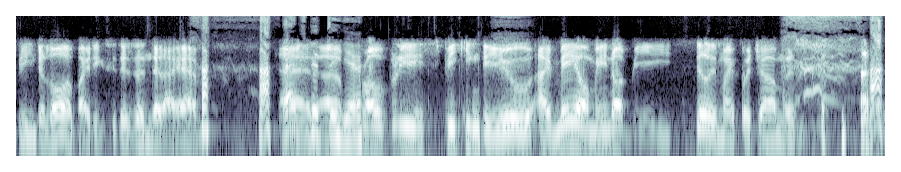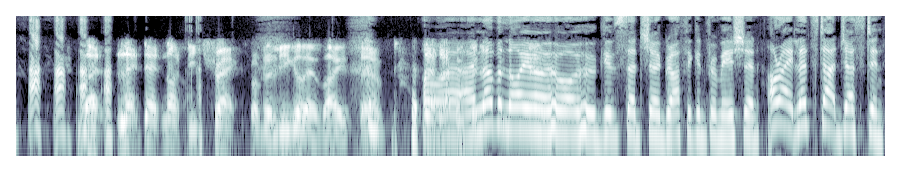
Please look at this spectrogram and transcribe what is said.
being the law-abiding citizen that I am. That's and, good to uh, hear. Probably speaking to you, I may or may not be still in my pajamas, but let that not detract from the legal advice. Um, Oh, I I love a lawyer who, who gives such uh, graphic information. All right, let's start, Justin,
